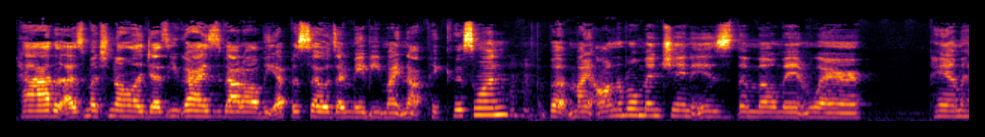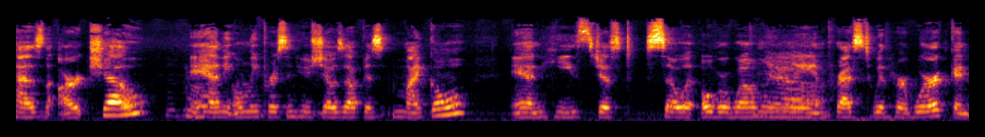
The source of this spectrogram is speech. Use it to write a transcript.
had as much knowledge as you guys about all the episodes, I maybe might not pick this one. Mm-hmm. But my honorable mention is the moment where Pam has the art show, Mm-hmm. and the only person who shows up is Michael. And he's just so overwhelmingly Yeah. impressed with her work, and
